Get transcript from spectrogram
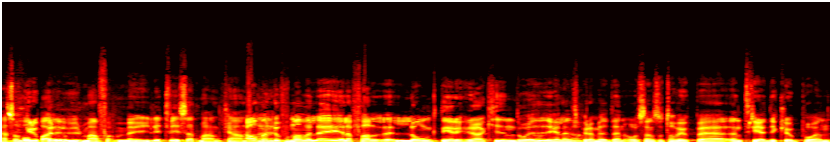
alltså hoppa gruppen... ur, man får, möjligtvis att man kan... Ja men då får man väl i alla fall långt ner i hierarkin då i eländespyramiden och sen så tar vi upp en tredje klubb på en...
